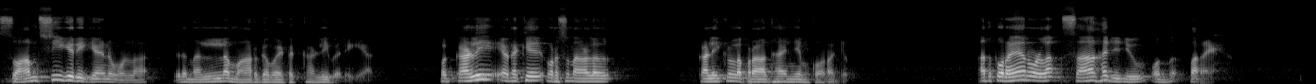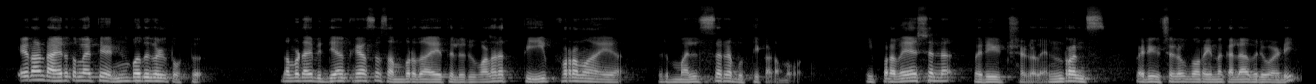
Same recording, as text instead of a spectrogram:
സ്വാംശീകരിക്കാനുമുള്ള ഒരു നല്ല മാർഗമായിട്ട് കളി വരികയാണ്. അപ്പോൾ കളി ഇടയ്ക്ക് കുറച്ച് നാൾ കളിക്കുള്ള പ്രാധാന്യം കുറഞ്ഞു. അത് കുറയാനുള്ള സാഹചര്യവും ഒന്ന് പറയാം. ഏതാണ്ട് ആയിരത്തി തൊള്ളായിരത്തി എൺപതുകൾ തൊട്ട് നമ്മുടെ വിദ്യാഭ്യാസ സമ്പ്രദായത്തിലൊരു വളരെ തീവ്രമായ ഒരു മത്സര ബുദ്ധി കടന്നു വന്നു. ഈ പ്രവേശന പരീക്ഷകൾ എൻട്രൻസ് പരീക്ഷകൾ എന്ന് പറയുന്ന കലാപരിപാടി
